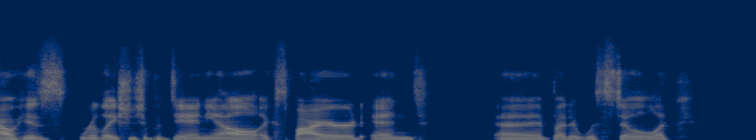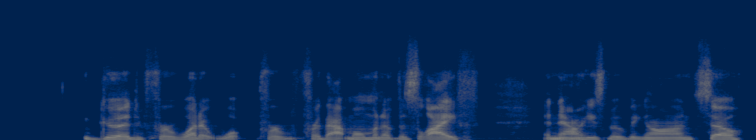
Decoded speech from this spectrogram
how his relationship with Danielle expired and uh but it was still like good for what it for for that moment of his life and now Mhm. he's moving on. So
